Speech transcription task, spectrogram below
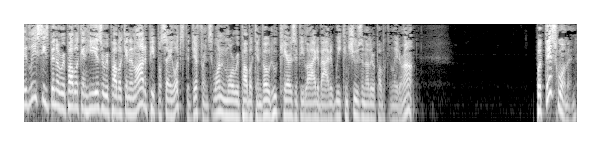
at least he's been a Republican. He is a Republican. And a lot of people say, what's the difference? One more Republican vote. Who cares if he lied about it? We can choose another Republican later on. But this woman,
